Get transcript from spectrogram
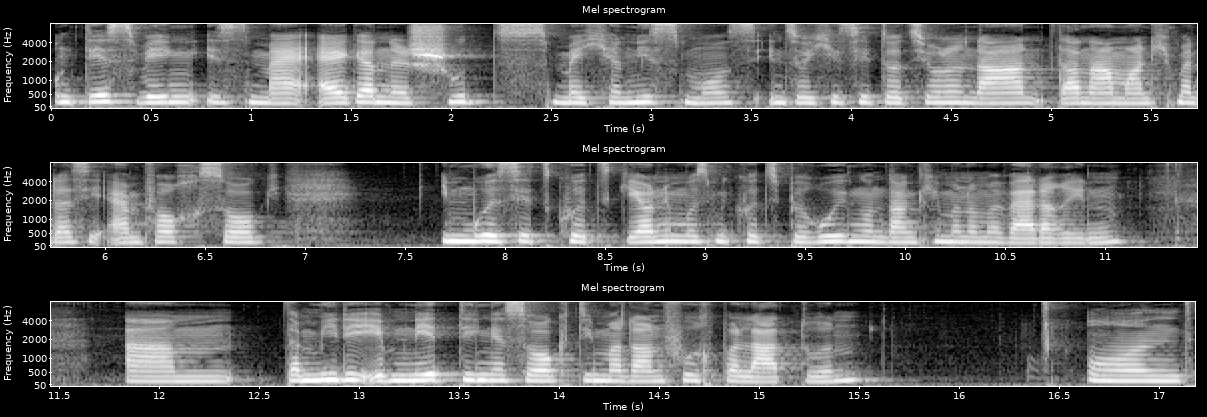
Und deswegen ist mein eigener Schutzmechanismus in solche Situationen dann, auch manchmal, dass ich einfach sage, ich muss jetzt kurz gehen ich muss mich kurz beruhigen und dann können wir nochmal weiterreden. Ähm, damit ich eben nicht Dinge sage, die mir dann furchtbar leid tun. Und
